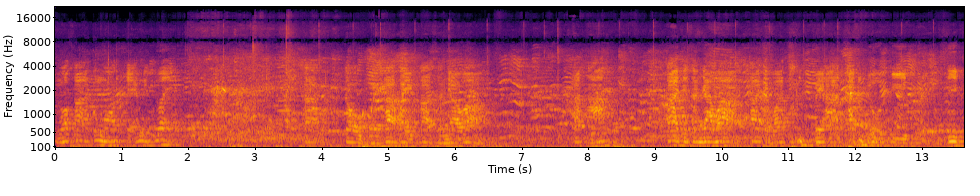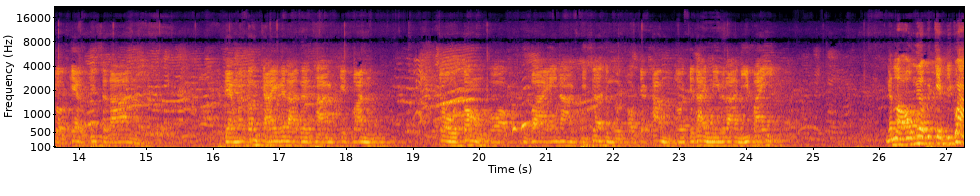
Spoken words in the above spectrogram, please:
หัวข้าต้องงอแถมอีกด้วยข้าเจ้าปล่อยข้าไปข้าสัญญาว่าข้าหาข้าจะสัญญาว่าข้าจะว่า ไปหาท่านโยกีที่ก่อแก้วพิสดารแต่มันต้องใช้เวลาเดินทางเจ็ดวันเจ้าต้องออกอุบายให้นางผีเสื้อสมุทรออกจากถ้ำเราจะได้มีเวลาหนีไป งั้นเราเอาเงือกไปเก็บดีกว่า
